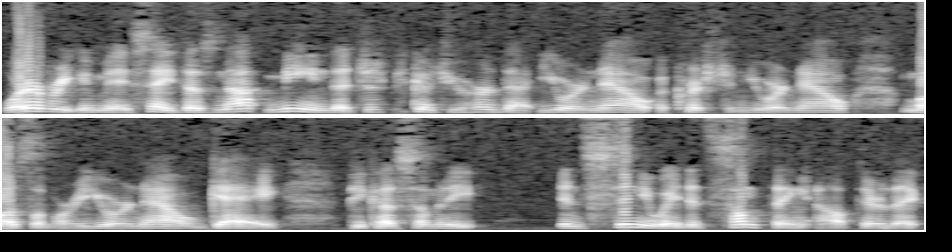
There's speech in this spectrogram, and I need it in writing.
whatever you may say does not mean that just because you heard that you are now a Christian, you are now Muslim, or you are now gay because somebody insinuated something out there that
